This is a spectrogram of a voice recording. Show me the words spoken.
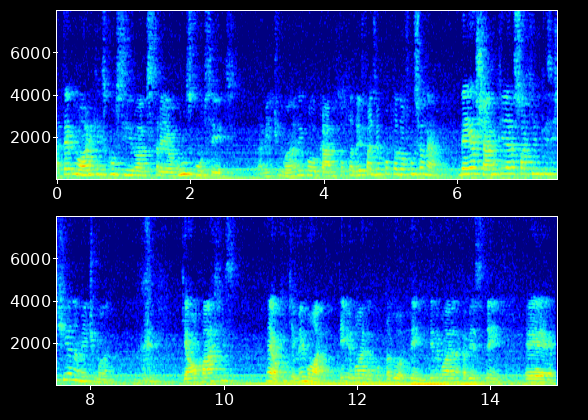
Até uma hora que eles conseguiram abstrair alguns conceitos da mente humana e colocar no computador e fazer o computador funcionar. Daí acharam que era só aquilo que existia na mente humana, que é uma parte, né, o que é memória? Tem memória no computador? Tem. Tem memória na cabeça? Tem. É,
